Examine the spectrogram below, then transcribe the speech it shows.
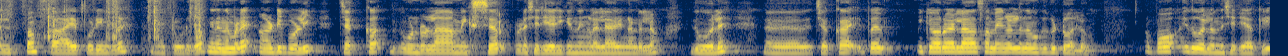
അല്പം കായപ്പൊടിയും കൂടെ ഇട്ട് കൊടുക്കാം. ഇങ്ങനെ നമ്മുടെ അടിപൊളി ചക്ക കൊണ്ടുള്ള മിക്സ്ചർ ഇവിടെ ശരിയായിരിക്കും നിങ്ങളെല്ലാവരും കണ്ടല്ലോ. ഇതുപോലെ ചക്ക ഇപ്പം മിക്കവാറും എല്ലാ സമയങ്ങളിലും നമുക്ക് കിട്ടുമല്ലോ. അപ്പോൾ ഇതുപോലെ ഒന്ന് ശരിയാക്കി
